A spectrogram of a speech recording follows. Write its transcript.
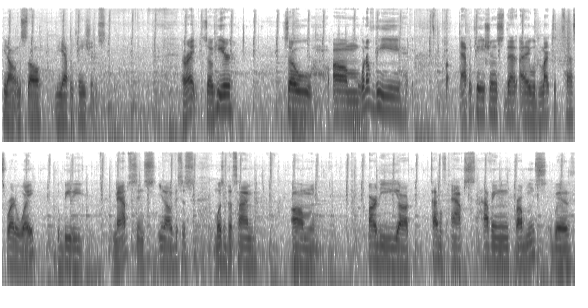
you know install the applications. All right so here so um, one of the applications that I would like to test right away would be the maps since you know this is most of the time um, are the uh, type of apps having problems with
